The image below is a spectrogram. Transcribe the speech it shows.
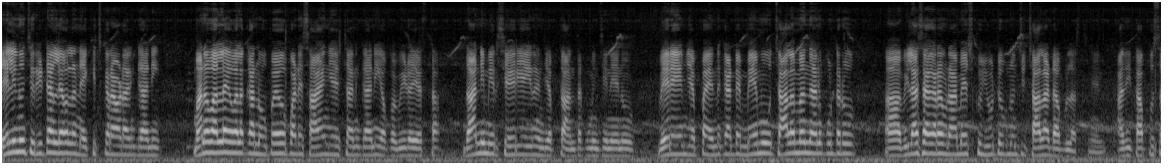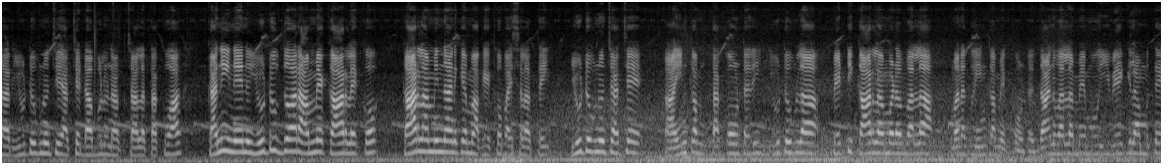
ఢిల్లీ నుంచి రిటర్న్ లెవెల్ని ఎక్కించుకురావడానికి కానీ మన వల్ల ఎవరికన్నా ఉపయోగపడే సాయం చేయడానికి కానీ ఒక వీడియో చేస్తా. దాన్ని మీరు షేర్ చేయని చెప్తా. అంతకుమించి నేను వేరే ఏం చెప్పా. ఎందుకంటే మేము చాలామంది అనుకుంటారు విలాసాగరం రమేష్కు యూట్యూబ్ నుంచి చాలా డబ్బులు వస్తున్నాయి. అది తప్పు సార్. యూట్యూబ్ నుంచి వచ్చే డబ్బులు నాకు చాలా తక్కువ. కానీ నేను యూట్యూబ్ ద్వారా అమ్మే కార్లు ఎక్కువ. కార్లు అమ్మిన దానికే మాకు ఎక్కువ పైసలు వస్తాయి. యూట్యూబ్ నుంచి వచ్చే ఇన్కమ్ తక్కువ ఉంటుంది. యూట్యూబ్లో పెట్టి కార్లు అమ్మడం వల్ల మనకు ఇన్కమ్ ఎక్కువ ఉంటుంది. దానివల్ల మేము ఈ వెహికల్ అమ్మితే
